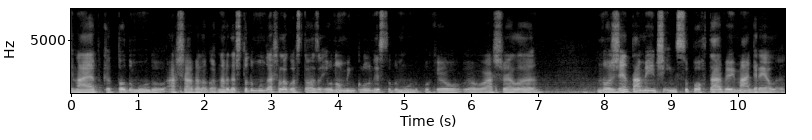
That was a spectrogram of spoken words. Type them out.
E na época todo mundo achava ela gostosa. Na verdade, todo mundo acha ela gostosa. Eu não me incluo nesse todo mundo porque eu, eu acho ela nojentamente insuportável e magrela.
